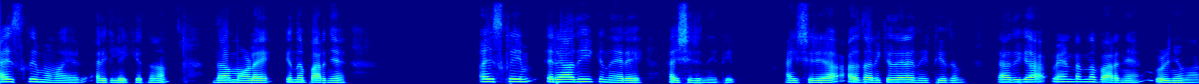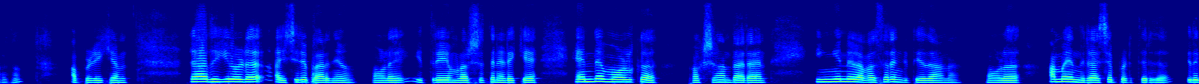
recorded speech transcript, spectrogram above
ഐസ്ക്രീമുമായി അരി- അരികിലേക്ക് എത്തണം. ദാ മോളെ എന്ന് പറഞ്ഞ് ഐസ്ക്രീം രാധികയ്ക്ക് നേരെ ഐശ്വര്യ നീട്ടി. ഐശ്വര്യ അത് തനിക്ക് നേരെ നീട്ടിയതും രാധിക വേണ്ടെന്ന് പറഞ്ഞ് ഒഴിഞ്ഞു മാറുന്നു. അപ്പോഴേക്കും രാധികയോട് ഐശ്വര്യ പറഞ്ഞു മോളെ ഇത്രയും വർഷത്തിനിടയ്ക്ക് എന്റെ മോൾക്ക് ഭക്ഷണം തരാൻ ഇങ്ങനൊരു അവസരം കിട്ടിയതാണ്. മോൾ അമ്മയെ നിരാശപ്പെടുത്തരുത്. ഇത്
